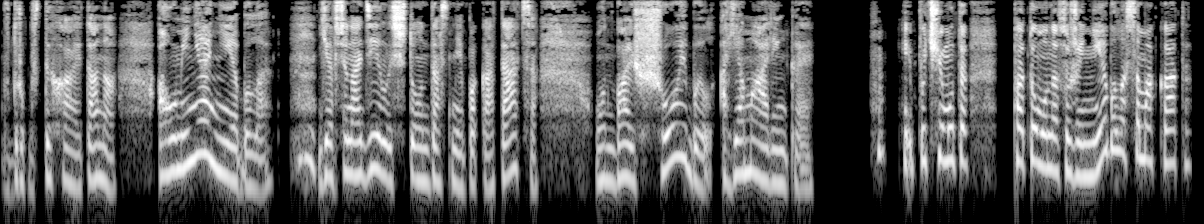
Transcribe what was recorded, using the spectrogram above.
Вдруг вздыхает она. А у меня не было. Я все надеялась, что он даст мне покататься. Он большой был, а я маленькая. И почему-то потом у нас уже не было самоката.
